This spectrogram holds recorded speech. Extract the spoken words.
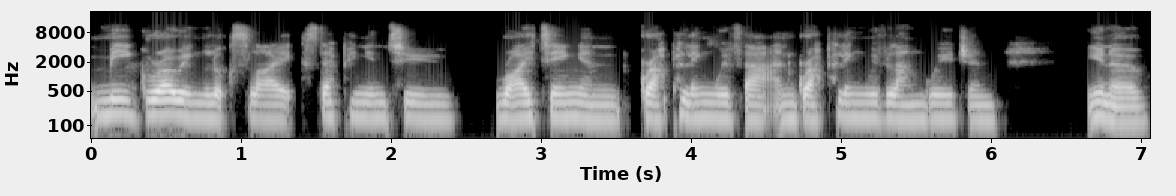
me growing looks like stepping into writing and grappling with that and grappling with language and, you know,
